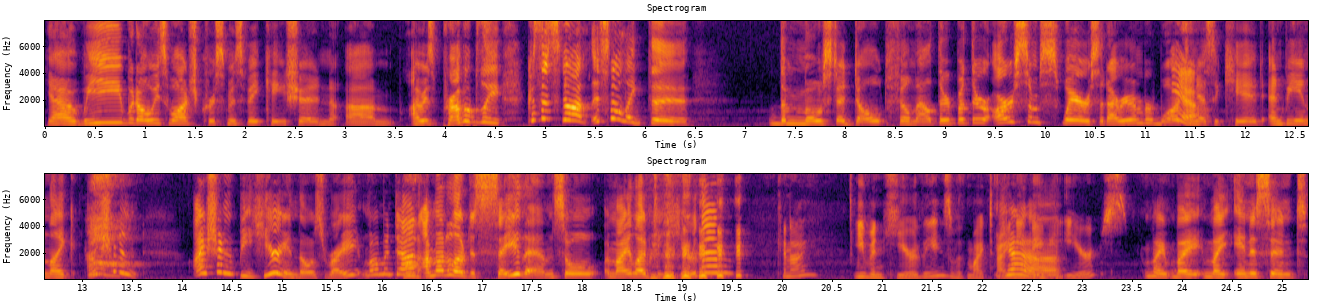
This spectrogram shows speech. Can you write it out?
Yeah, we would always watch Christmas Vacation. Um, I was probably because it's not it's not like the the most adult film out there, but there are some swears that I remember watching Yeah. as a kid and being like, I shouldn't. I shouldn't be hearing those, right, Mom and Dad? I'm not allowed to say them, so am I allowed to hear them? Can I even hear these with my tiny Yeah. baby ears? my my my innocent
